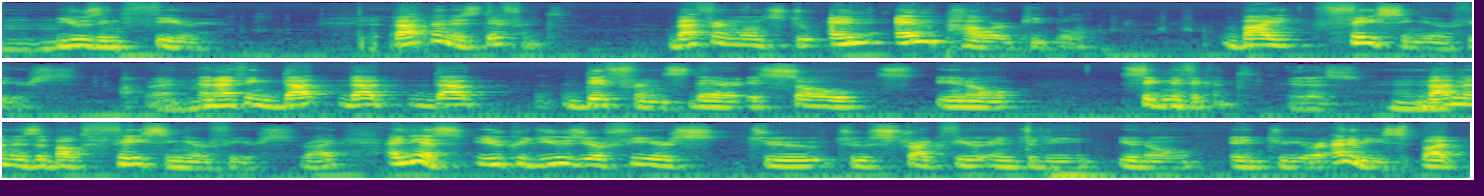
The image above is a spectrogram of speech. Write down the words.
Mm-hmm. using fear. Batman is different. Batman wants to en- empower people by facing your fears, right? Mhm. And I think that that that difference there is so you know significant. It is. Batman is about facing your fears, right? And yes, you could use your fears to to strike fear into the you know into your enemies, but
